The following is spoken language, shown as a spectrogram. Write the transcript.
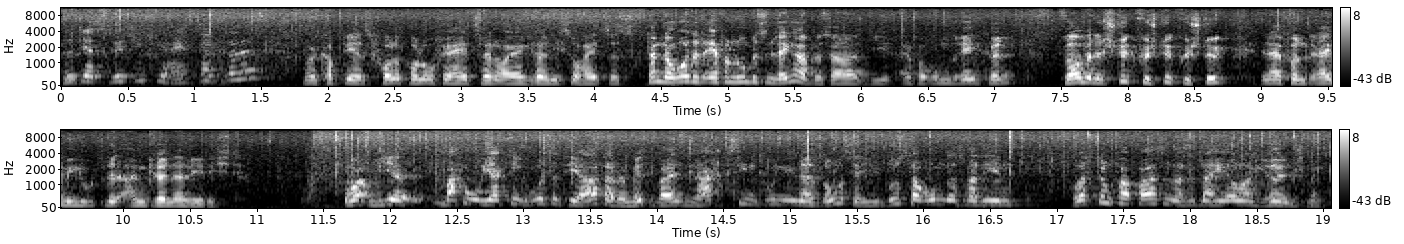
Wird jetzt wirklich, wie heiß der Grill ist? Ich habt ihr jetzt volle Polo für heiz, wenn euer Grill nicht so heiß ist. Dann dauert es einfach nur ein bisschen länger, bis ihr die einfach umdrehen könnt. So haben wir das Stück für Stück für Stück innerhalb von drei Minuten mit Angrillen erledigt. Guck mal, wir machen auch ja kein großes Theater damit, weil nachziehen tun die in der Soße. Die bloß darum, dass wir den Röstung verpassen, dass es nachher auch noch Grillen schmeckt.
